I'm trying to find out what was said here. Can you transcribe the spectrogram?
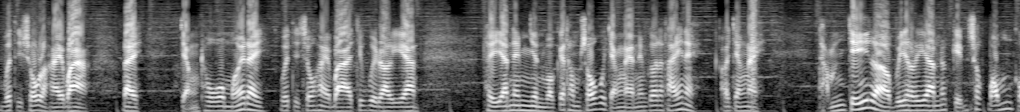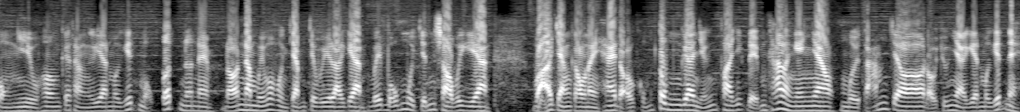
với tỷ số là 2-3 đây, trận thua mới đây với tỷ số 2-3 trước Villarreal thì anh em nhìn vào cái thông số của trận này anh em có thể thấy này ở trận này thậm chí là Villarreal nó kiểm soát bóng còn nhiều hơn cái thằng Real Madrid một ít nữa anh em. Đó 51% cho Villarreal với 49 so với Real. Và ở trận cầu này hai đội cũng tung ra những pha dứt điểm khá là ngang nhau 18 cho đội chủ nhà Real Madrid này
